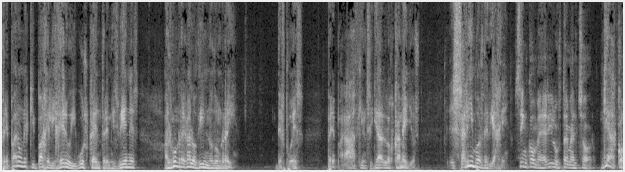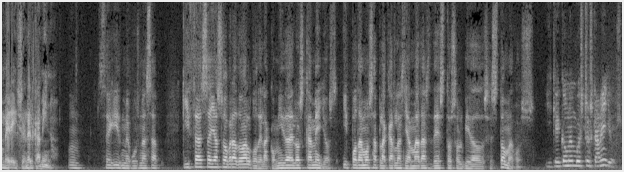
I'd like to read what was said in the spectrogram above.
Prepara un equipaje ligero y busca entre mis bienes algún regalo digno de un rey. Después, preparad y ensillad los camellos. Salimos de viaje. Sin comer, ilustre Melchor. Ya comeréis en el camino. Mm, Seguidme, Gusnasab. Quizás haya sobrado algo de la comida de los camellos y podamos aplacar las llamadas de estos olvidados estómagos. ¿Y qué comen vuestros camellos?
